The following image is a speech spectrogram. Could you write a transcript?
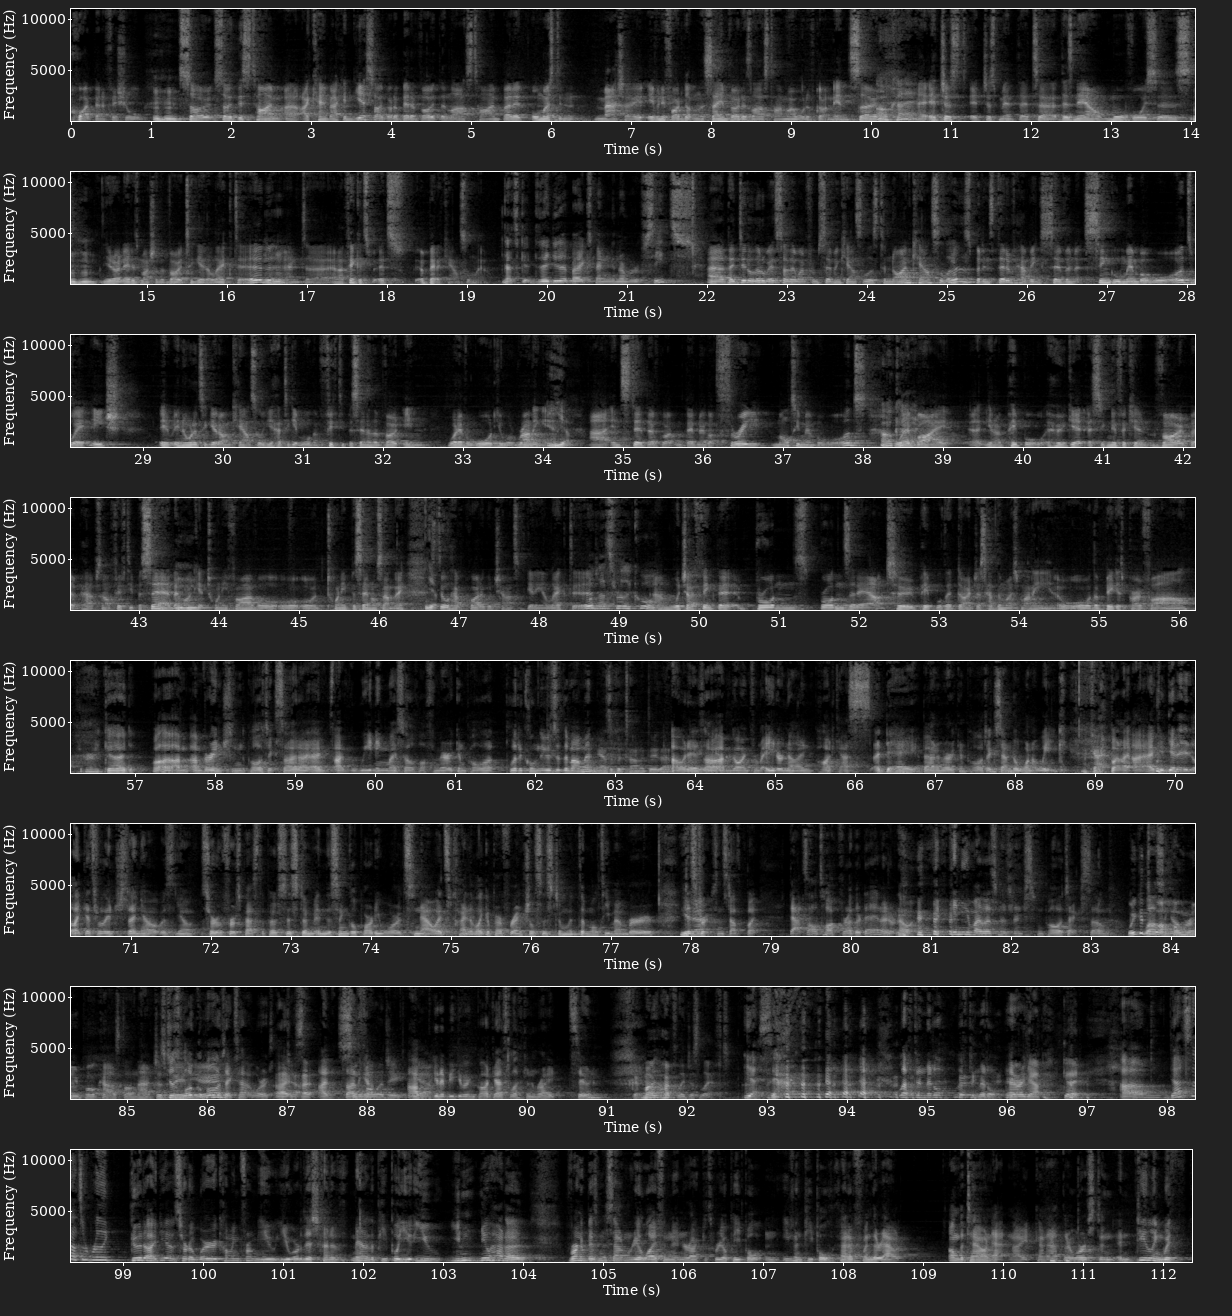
quite beneficial. Mm-hmm. So, so this time uh, I came back, and yes, I got a better vote than last time, but it almost didn't matter. Even if I'd gotten the same vote as last time, I would have gotten in. So, Okay. uh, it just it just meant that uh, there's now more voices. Mm-hmm. You don't need as much of the vote to get elected, and uh, and I think it's it's a better council now. That's good. Did they do that by expanding the number of seats? Uh, they did a little bit, so they went from seven councillors to nine councillors, but instead of having seven single member wards where each in order to get on council, you had to get more than fifty percent of the vote in whatever ward you were running in. Yep. Uh, instead, they've got they've now got three multi-member wards, Okay. whereby uh, you know people who get a significant vote, but perhaps not fifty percent, they might get twenty-five or twenty percent or something, Yep. still have quite a good chance of getting elected Oh, that's really cool. um, which I think that broadens broadens it out to people that don't just have the most money or, or the biggest profile. Very good. Well, I'm, I'm very interested in the politics side. I, I've, I'm weaning myself off American poli- political news at the moment. Now's a good time to do that. Oh, it is. I- I'm going from eight or nine podcasts a day about American politics down to one a week. Okay. But I- I, I could get it. Like, it's really interesting how it was, you know, sort of first past the post system in the single party wards. Now it's kind of like a preferential system with the multi member Yeah. districts and stuff. But that's all talk for another day. And I don't know if any of my listeners are interested in politics. So we could do a whole new it. podcast on that. Just, Just local you. politics, how it works. I, I, I'm signing up. I'm yeah. going to be doing podcasts left and right soon. Good. Hopefully, just left. Yes. left and middle, left and middle. There we go. Good. Um, that's that's a really good idea. Of sort of where you're coming from. You you were this kind of man of the people. You you you knew how to run a business out in real life and interact with real people, and even people kind of when they're out on the town at night, kind of at their worst, and, and dealing with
